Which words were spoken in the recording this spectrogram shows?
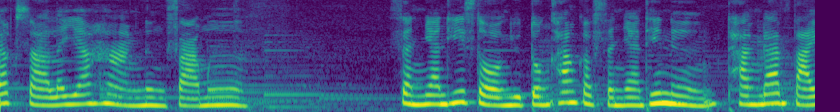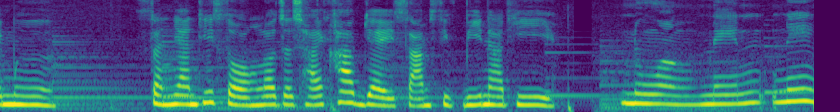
รักษาระยะห่าง 1 ฝ่ามือ สัญญาณที่ 2 อยู่ตรงข้ามกับสัญญาณที่ 1 ทางด้านซ้ายมือ สัญญาณที่ 2 เราจะใช้คาบใหญ่ 30 วินาที น่วง เน้น นิ่ง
